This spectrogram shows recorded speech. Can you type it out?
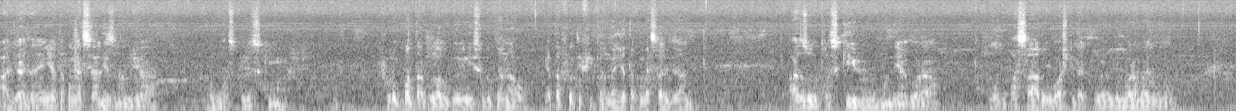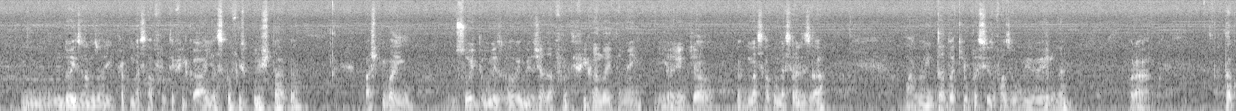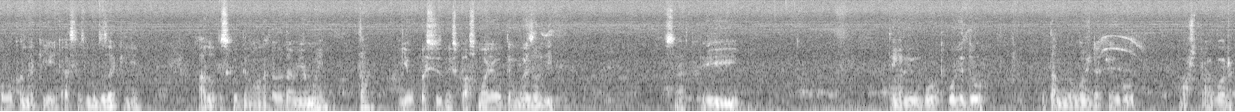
Aliás a gente já está comercializando já algumas coisas que foram plantados logo no início do canal, já está frutificando, já está comercializando. As outras que eu mandei agora o ano passado, eu acho que daqui vai demorar mais um, um, dois anos aí para começar a frutificar. E as que eu fiz por estaca, acho que vai uns oito meses, nove meses, já está frutificando aí também. E a gente já vai começar a comercializar. Mas no entanto aqui eu preciso fazer um viveiro, né? Para tá colocando aqui essas mudas aqui as outras que eu tenho lá na casa da minha mãe, tá? E eu preciso de um espaço maior, eu tenho mais ali, certo? E tem ali no outro corredor, tá meio longe daqui, eu não vou mostrar agora.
